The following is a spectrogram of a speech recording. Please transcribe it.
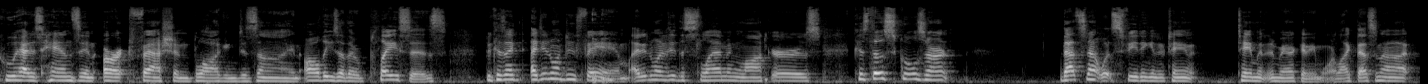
who had his hands in art, fashion, blogging, design, all these other places? Because I I didn't want to do fame. I didn't want to do the slamming lockers because those schools aren't. That's not what's feeding entertainment entertainment in America anymore. Like that's not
